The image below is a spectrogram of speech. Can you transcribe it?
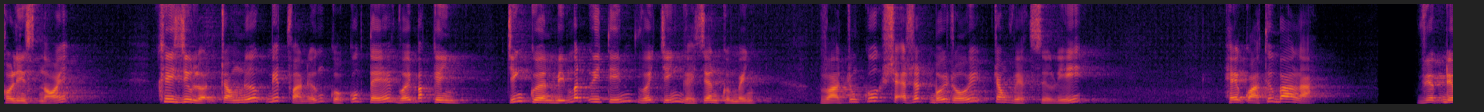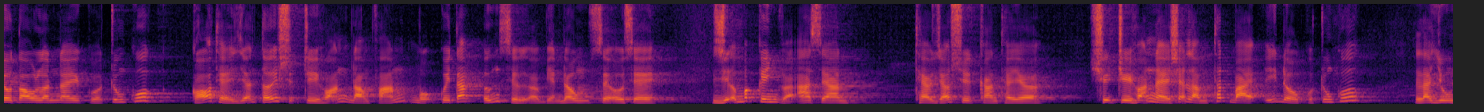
Collins nói, khi dư luận trong nước biết phản ứng của quốc tế với Bắc Kinh, chính quyền bị mất uy tín với chính người dân của mình và Trung Quốc sẽ rất bối rối trong việc xử lý. Hệ quả thứ ba là việc điều tàu lần này của Trung Quốc có thể dẫn tới sự trì hoãn đàm phán Bộ Quy tắc ứng xử ở Biển Đông COC giữa Bắc Kinh và ASEAN. Theo giáo sư Kantayer, sự trì hoãn này sẽ làm thất bại ý đồ của Trung Quốc là dùng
